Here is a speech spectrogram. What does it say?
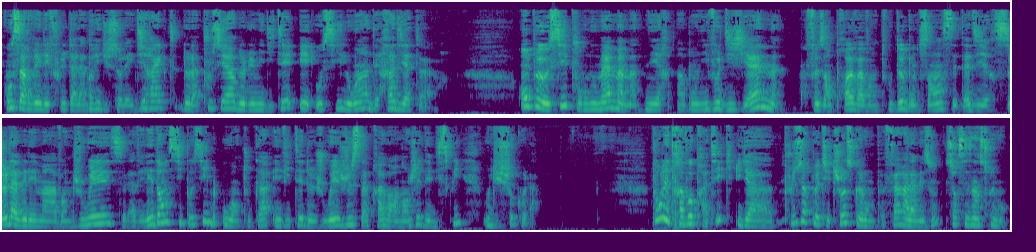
conserver les flûtes à l'abri du soleil direct, de la poussière, de l'humidité et aussi loin des radiateurs. On peut aussi, pour nous-mêmes, maintenir un bon niveau d'hygiène, faisant preuve avant tout de bon sens, c'est-à-dire se laver les mains avant de jouer, se laver les dents si possible, ou en tout cas éviter de jouer juste après avoir mangé des biscuits ou du chocolat. Pour les travaux pratiques, il y a plusieurs petites choses que l'on peut faire à la maison sur ces instruments.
